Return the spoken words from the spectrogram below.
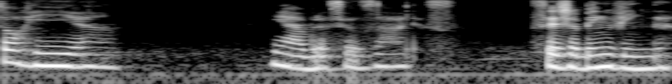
Sorria e abra seus olhos. Seja bem-vinda.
